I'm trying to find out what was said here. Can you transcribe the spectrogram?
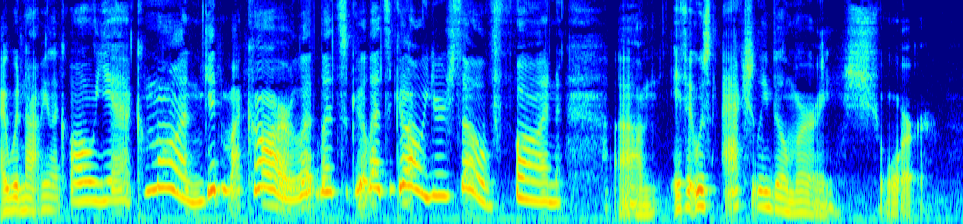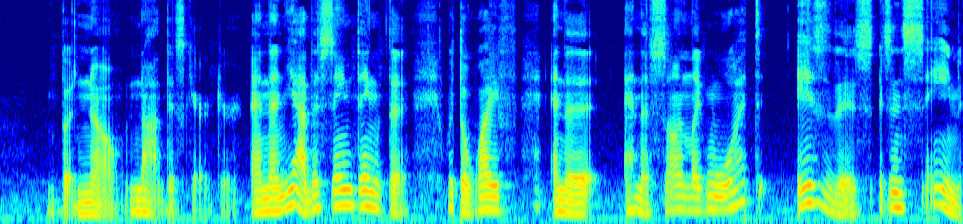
I would not be like, oh yeah, come on, get in my car. Let, let's go. Let's go. You're so fun. Um, if it was actually Bill Murray, sure. But no, not this character. And then yeah, the same thing with the with the wife and the and the son. Like, what is this? It's insane.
